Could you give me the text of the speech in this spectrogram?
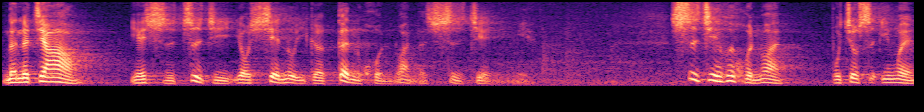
人的骄傲也使自己又陷入一个更混乱的世界里面。世界会混乱，不就是因为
